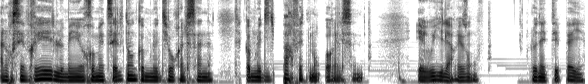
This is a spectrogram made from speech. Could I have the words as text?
Alors c'est vrai, le meilleur remède c'est le temps, comme le dit Orelsan, comme le dit parfaitement Orelsan. Et oui, il a raison. L'honnêteté paye.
